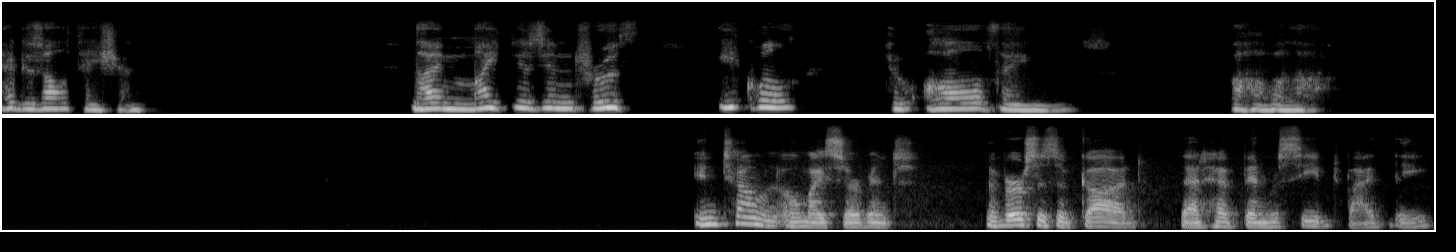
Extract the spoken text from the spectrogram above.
exaltation. Thy might is in truth equal to all things. Baha'u'llah. Intone, O my servant, the verses of God that have been received by thee,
